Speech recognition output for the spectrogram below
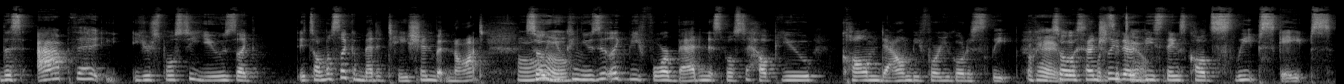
this app that you're supposed to use like it's almost like a meditation, but not. So you Oh. can use it like before bed, and it's supposed to help you calm down before you go to sleep. Okay, So essentially, there do? Are these things called sleepscapes.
